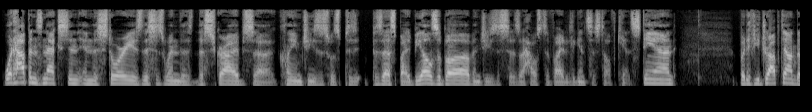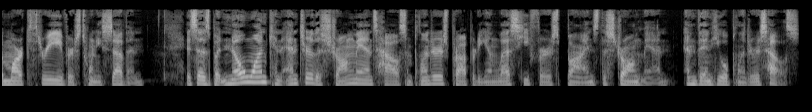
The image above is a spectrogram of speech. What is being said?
what happens next in, in the story is this is when the, the scribes uh, claim Jesus was possessed by Beelzebub, and Jesus says, A house divided against itself can't stand. But if you drop down to Mark 3, verse 27, it says, But no one can enter the strong man's house and plunder his property unless he first binds the strong man, and then he will plunder his house.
